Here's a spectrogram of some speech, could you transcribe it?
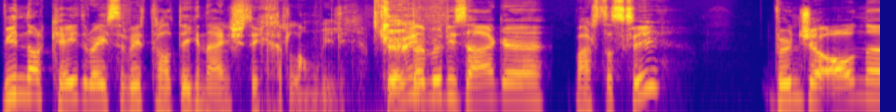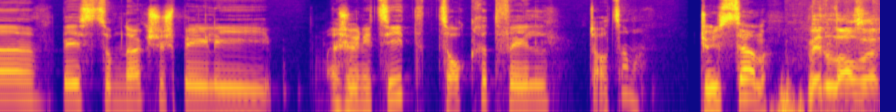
Wie ein Arcade-Racer wird er halt irgendwann sicher langweilig. Okay. Dann würde ich sagen, wäre es das gewesen. Wünsche allen bis zum nächsten Spiel eine schöne Zeit. Zockt viel. Ciao zusammen. Tschüss zusammen. Wiederhören.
